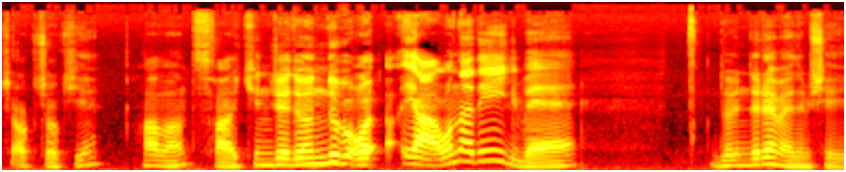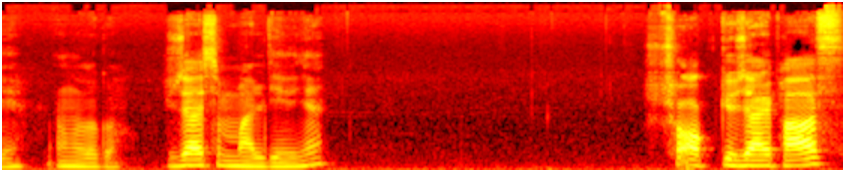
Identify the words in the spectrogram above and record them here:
Çok çok iyi. Haaland sakince döndü. O- ya ona değil be. Döndüremedim şeyi. Analogu. Güzelsin Maldini. Çok güzel pas.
